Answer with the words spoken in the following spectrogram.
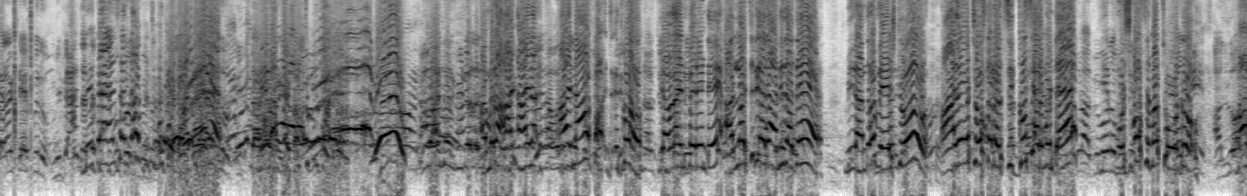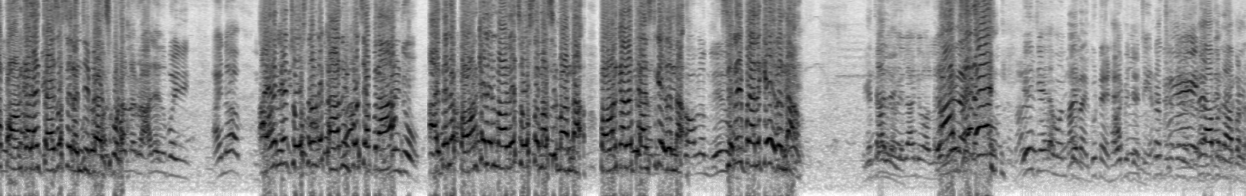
కరెక్ట్ చెప్పారు. మీ ఫ్యాన్స్ మీ ఫ్యాన్స్ అంతా అందరూ ఆయ- ఆయన ఆయన ఫ- ఇదిగో ఎవరైన పేరేంటి? అల్లు వచ్చింది గారు? అనేది అదే. మీరందరూ వేస్ట్ వాళ్ళే చూస్తారు సిగ్గు శరముంటే పుష్ప సినిమా చూడరు. మా పవన్ కళ్యాణ్ తేజ చిరంజీవి ఫ్యాన్స్ కూడా. రాలేదు పోయి. ఆయన ఆయన మేము చూస్తామంటే కారణం ఇంకోటి చెప్పనా? ఏంటో? అదైనా పవన్ కళ్యాణ్ వాళ్ళే చూస్తాం ఆ సినిమా అన్న. పవన్ కళ్యాణ్ ఫ్యాన్స్కి ఏదన్నా. ప్రాబ్లం లేదు. సినీ ఫ్యాన్కి ఏదన్నా. ఇక చాలు ఇలాంటి వాళ్ళు. రామ్ చరణ్! ఏం చేయలేము అంతే. Bye bye good night. Happy journey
